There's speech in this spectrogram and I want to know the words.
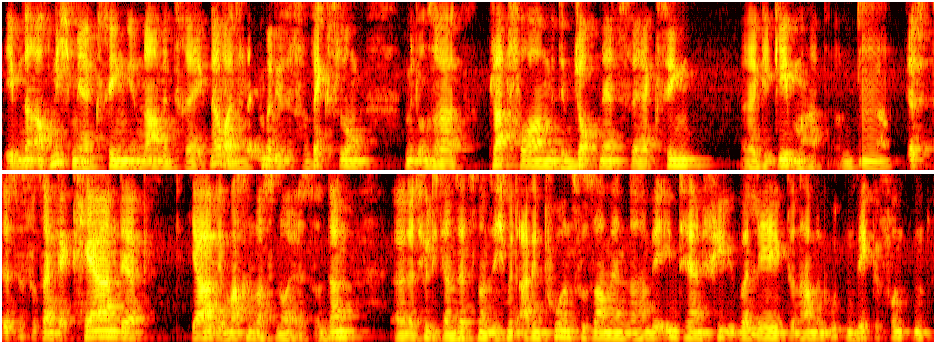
eben dann auch nicht mehr Xing im Namen trägt, ne, weil es hm. da immer diese Verwechslung mit unserer Plattform, mit dem Jobnetzwerk Xing äh, gegeben hat. Und mhm. das, das ist sozusagen der Kern der ja, wir machen was Neues. Und dann äh, natürlich, dann setzt man sich mit Agenturen zusammen, dann haben wir intern viel überlegt und haben einen guten Weg gefunden,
